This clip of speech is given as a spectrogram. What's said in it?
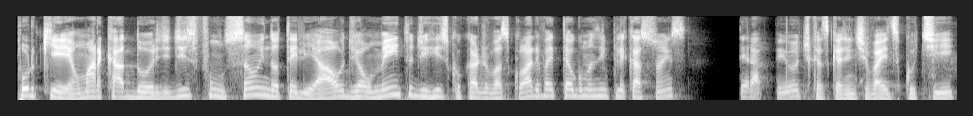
Por quê? É um marcador de disfunção endotelial, de aumento de risco cardiovascular e vai ter algumas implicações terapêuticas que a gente vai discutir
